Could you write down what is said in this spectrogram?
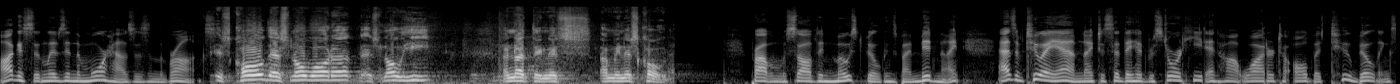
Augustin lives in the Moore houses in the Bronx. It's cold, there's no water, there's no heat, and nothing. It's, I mean, it's cold. Problem was solved in most buildings by midnight. As of 2 a.m., NYCHA said they had restored heat and hot water to all but two buildings.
